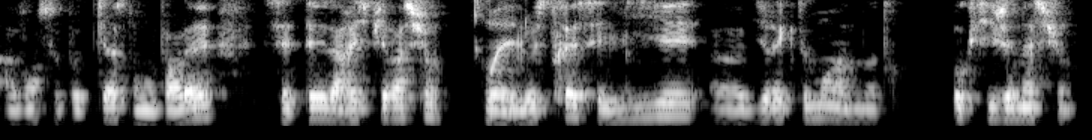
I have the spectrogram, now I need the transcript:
avant ce podcast on en parlait, c'était la respiration. Le stress est lié directement à notre oxygénation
